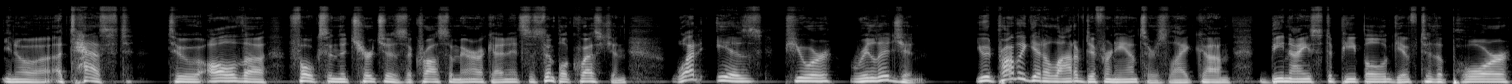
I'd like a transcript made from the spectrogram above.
you know, a, a test to all the folks in the churches across America, and it's a simple question what is pure religion? You would probably get a lot of different answers like um, be nice to people, give to the poor,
